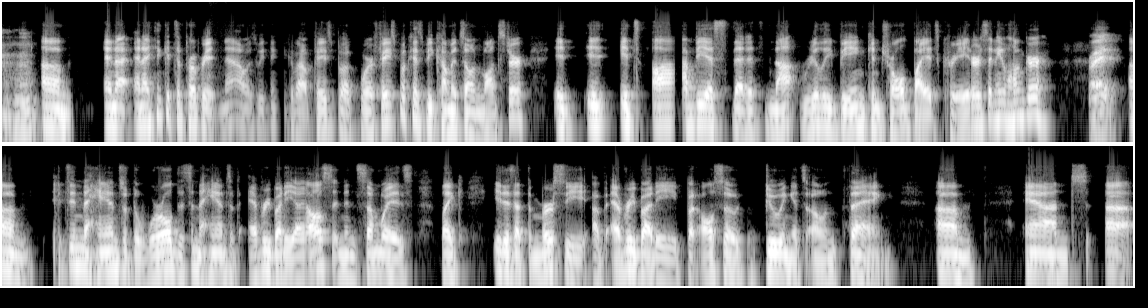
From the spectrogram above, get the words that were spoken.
Mm-hmm. Um, and I and I think it's appropriate now as we think about Facebook, where Facebook has become its own monster. It, it it's obvious that it's not really being controlled by its creators any longer. Right. Um, it's in the hands of the world. It's in the hands of everybody else, and in some ways, like it is at the mercy of everybody, but also doing its own thing. Um, and uh,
